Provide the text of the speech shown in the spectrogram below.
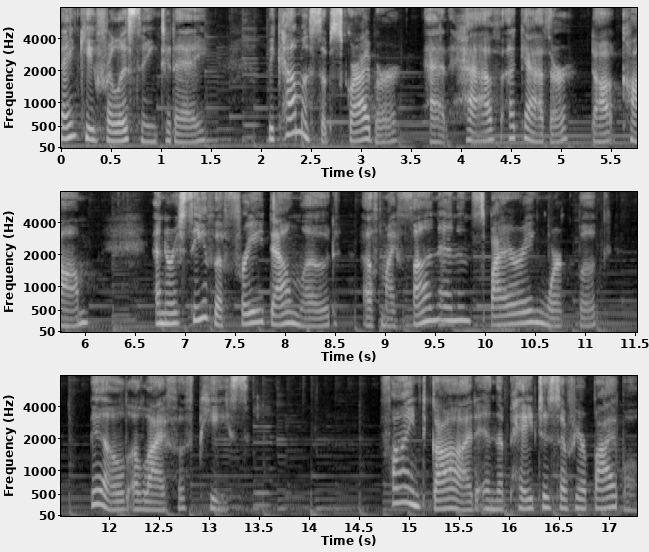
Thank you for listening today. Become a subscriber at haveagather.com and receive a free download of my fun and inspiring workbook, Build a Life of Peace. Find God in the pages of your Bible.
